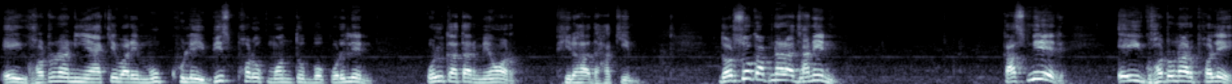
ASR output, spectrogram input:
এই ঘটনা নিয়ে একেবারে মুখ খুলেই বিস্ফোরক মন্তব্য করলেন কলকাতার মেয়র ফিরহাদ হাকিম। দর্শক, আপনারা জানেন, কাশ্মীরের এই ঘটনার ফলে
